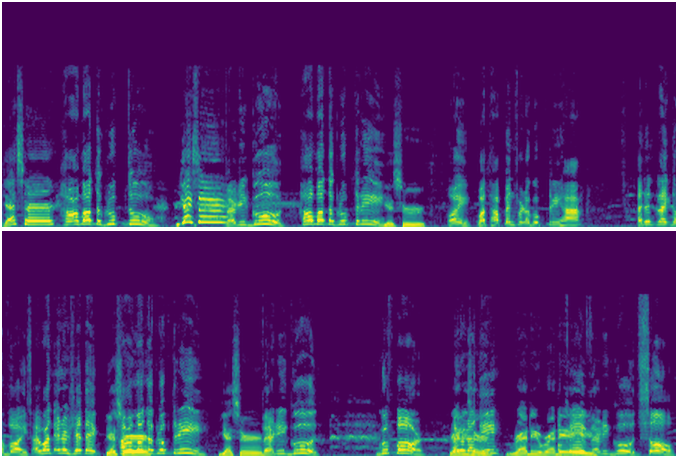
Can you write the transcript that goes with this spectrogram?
Yes, sir. How about the group 2? Yes, sir. Very good. How about the group 3? Yes, sir. Hoy, what happened for the group 3, ha? I didn't like the voice. I want energetic. Yes, sir. How about the group 3? Yes, sir. Very good. Group 4. Are Ready, you sir. ready? Ready, ready. Okay, very good. So,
